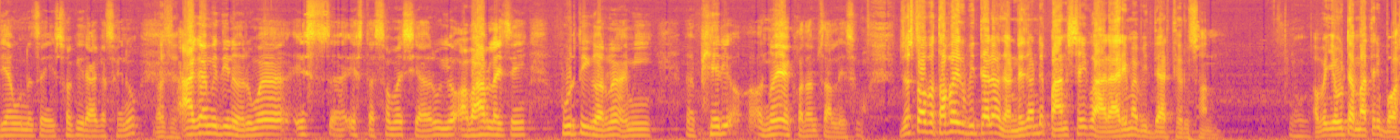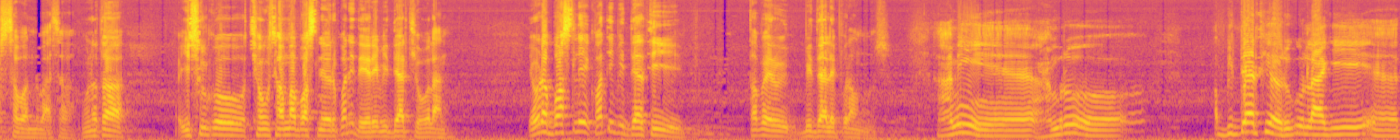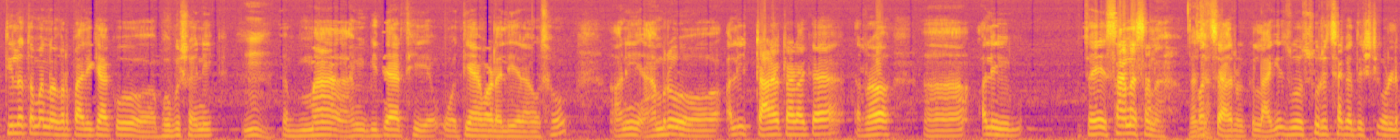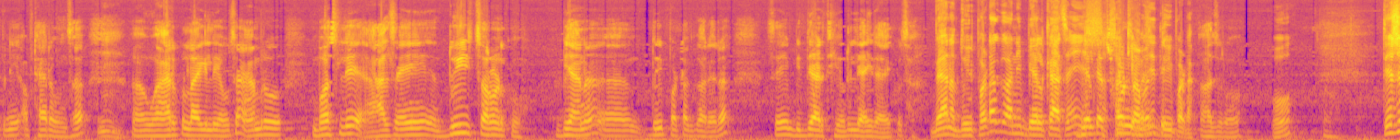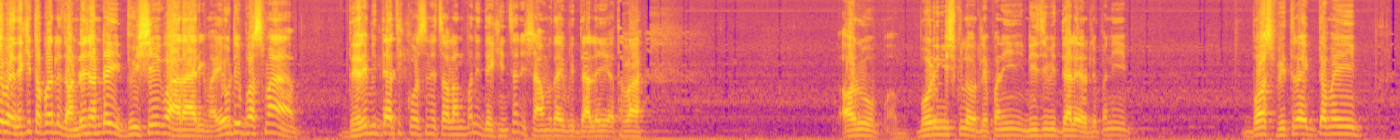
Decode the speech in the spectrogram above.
ल्याउन चाहिँ सकिरहेका छैनौँ। आगामी दिनहरूमा यस यस्ता समस्याहरू यो अभावलाई चाहिँ पूर्ति गर्न हामी फेरि नयाँ कदम चाल्नेछौँ। जस्तो अब तपाईँको विद्यालयमा झन्डै झन्डै पाँच सयको हाराहारीमा विद्यार्थीहरू छन्। अब एउटा मात्रै बस छ भन्नुभएको छ। हुन त स्कुलको छेउछाउमा बस्नेहरू पनि धेरै विद्यार्थी होलान्। एउटा बसले कति विद्यार्थी तपाईँहरू विद्यालय पुऱ्याउनुहुन्छ हामी हाम्रो विद्यार्थीहरूको लागि अ, तिलोत्तमा नगरपालिकाको भूभू सैनिकमा हामी विद्यार्थी त्यहाँबाट लिएर आउँछौँ। अनि हाम्रो अलि टाढा टाढाका र अलि चाहिँ साना साना। बच्चाहरूको लागि जो सुरक्षाको दृष्टिकोणले पनि अप्ठ्यारो हुन्छ उहाँहरूको लागि ल्याउँछ। हाम्रो बसले हाल चाहिँ दुई चरणको बिहान दुई पटक गरेर चाहिँ विद्यार्थीहरू ल्याइरहेको छ। बिहान दुई पटक अनि बेलुका चाहिँ बेलुका छोड्न दुई पटक। हजुर हो। हो? त्यसो भएदेखि तपाईँहरूले झन्डै झन्डै दुई सयको हाराहारीमा एउटै बसमा धेरै विद्यार्थी कोच्ने चलन पनि देखिन्छ नि सामुदायिक विद्यालय अथवा अरू बोर्डिङ स्कुलहरूले पनि निजी विद्यालयहरूले पनि बसभित्र एकदमै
